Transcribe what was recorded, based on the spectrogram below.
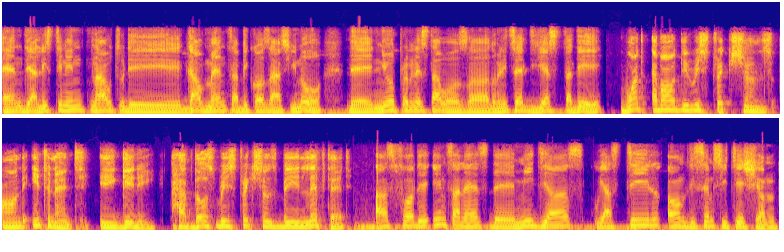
and and they are listening now to the government uh, because, as you know, the new prime minister was uh, nominated yesterday. What about the restrictions on the internet in Guinea? Have those restrictions been lifted? As for the internet, the medias, we are still on the same situation.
